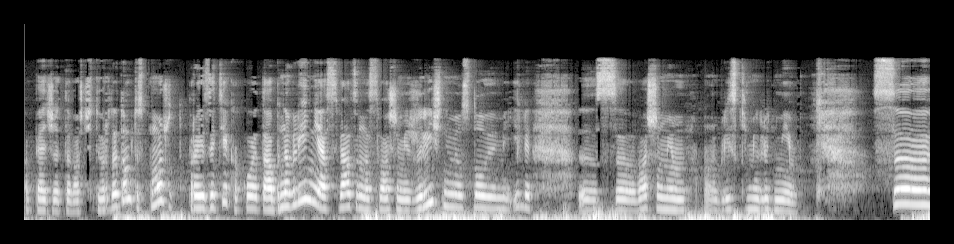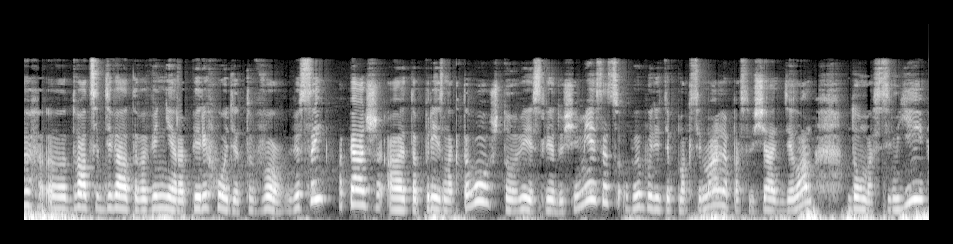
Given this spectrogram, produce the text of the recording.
Опять же, это ваш четвертый дом. То есть может произойти какое-то обновление, связанное с вашими жилищными условиями или э, с вашими э, близкими людьми. С 29 э, Венера переходит в весы, опять же, а это признак того, что весь следующий месяц вы будете максимально посвящать делам дома, семьи,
